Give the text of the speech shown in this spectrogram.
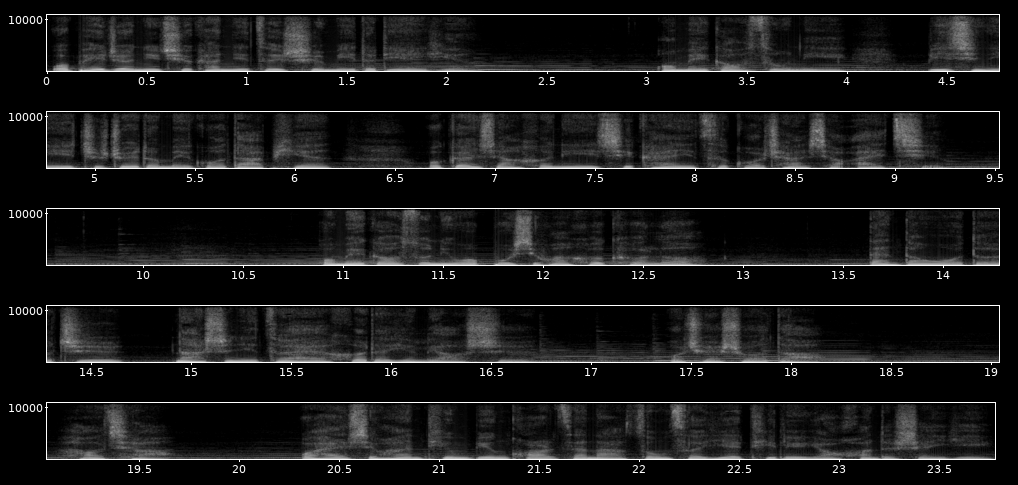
我陪着你去看你最痴迷的电影，我没告诉你。比起你一直追的美国大片，我更想和你一起看一次国产小爱情。我没告诉你我不喜欢喝可乐，但当我得知那是你最爱喝的饮料时，我却说道：“好巧，我还喜欢听冰块在那棕色液体里摇晃的声音。”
